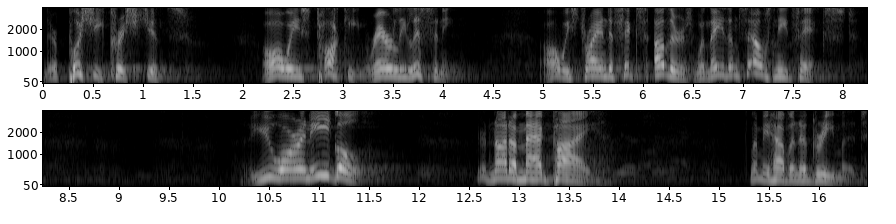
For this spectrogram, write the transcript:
They're pushy Christians, always talking, rarely listening, always trying to fix others when they themselves need fixed. You are an eagle. You're not a magpie. Let me have an agreement.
